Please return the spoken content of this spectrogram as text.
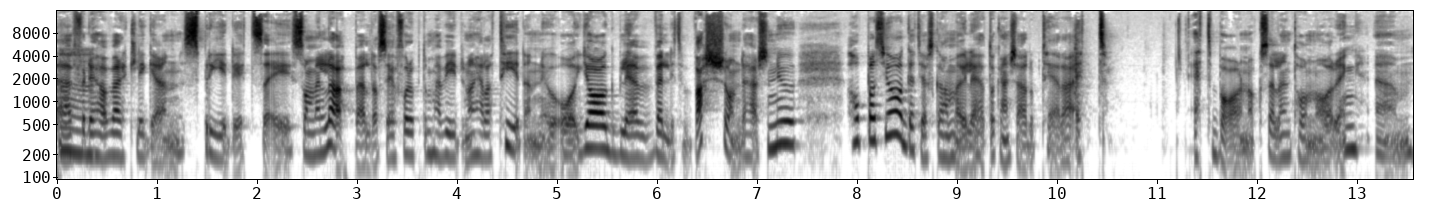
Uh, mm. För det har verkligen spridit sig som en löpeld. Alltså jag får upp de här videorna hela tiden nu och jag blev väldigt varse om det här. Så nu hoppas jag att jag ska ha möjlighet att kanske adoptera ett, ett barn också, eller en tonåring. Um,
